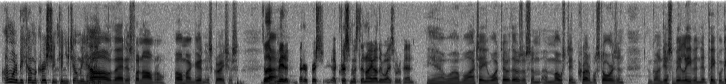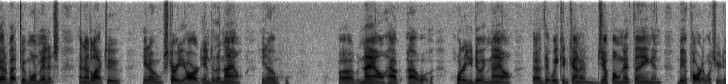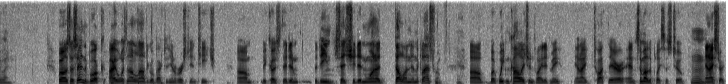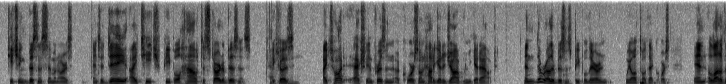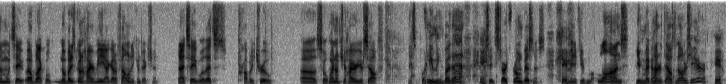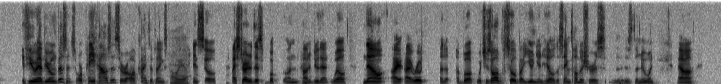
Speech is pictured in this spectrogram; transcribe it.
I want to become a Christian. Can you tell me how? Oh, that is phenomenal. Oh my goodness gracious. so that uh, made a better Christ- uh, Christmas than I otherwise would have had. Yeah, well, boy, I tell you what, tho- those are some uh, most incredible stories, and I'm going to just be leaving that people got about two more minutes, and I'd like to, you know, stir your heart into the now. You know, uh, now how how what are you doing now uh, that we can kind of jump on that thing and be a part of what you're doing. Well, as I say in the book, I was not allowed to go back to the university and teach um, because they didn't. The dean said she didn't want a felon in the classroom. Yeah. Uh, but Wheaton College invited me, and I taught there, and some other places too. Mm. And I started teaching business seminars. And today I teach people how to start a business because Absolutely. I taught actually in prison a course on how to get a job when you get out. And there were other business people there, and we all taught that course. And a lot of them would say, Well, Blackwell, nobody's going to hire me. I got a felony conviction. And I'd say, Well, that's probably true. Uh, so why don't you hire yourself? They said, What do you mean by that? I said, Start your own business. I mean, if you mow lawns, you can make $100,000 a year. Yeah. If you have your own business or paint houses or all kinds of things. oh yeah. And so I started this book on how to do that. Well, now I, I wrote a, a book, which is also by Union Hill, the same publisher as, as the new one, uh,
